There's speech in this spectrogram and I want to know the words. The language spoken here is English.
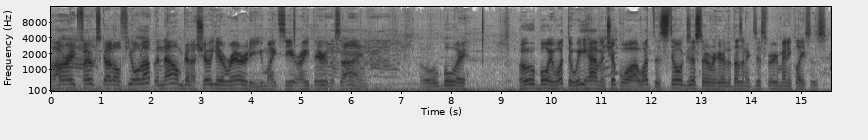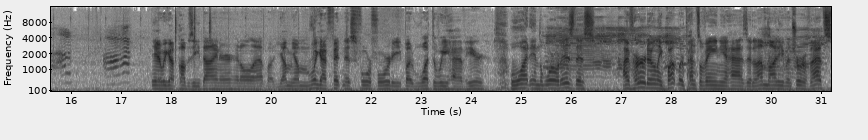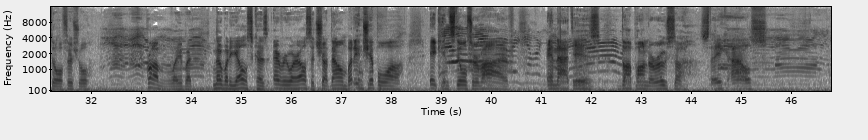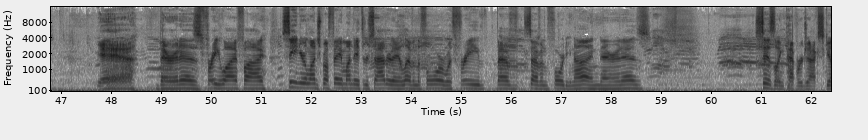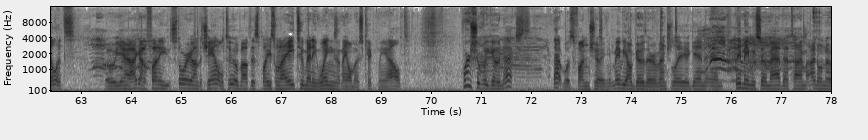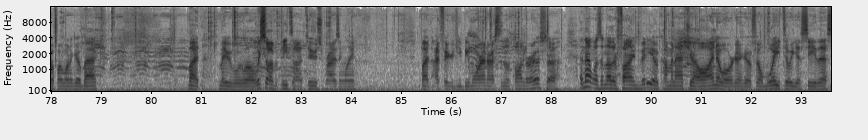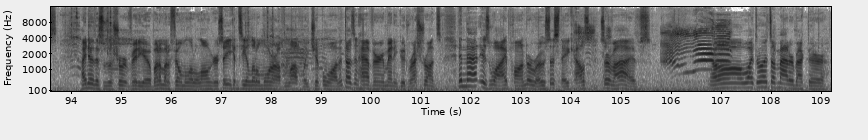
All right, folks, got all fueled up, and now I'm gonna show you a rarity. You might see it right there, the sign. Oh boy. Oh boy, what do we have in Chippewa? What does still exist over here that doesn't exist very many places? Yeah, we got Pubsy Diner and all that, but yum yum. We got Fitness 440, but what do we have here? What in the world is this? I've heard only Butler, Pennsylvania has it, and I'm not even sure if that's still official. Probably, but nobody else, because everywhere else it's shut down. But in Chippewa, it can still survive, and that is the Ponderosa Steakhouse. Yeah, there it is. Free Wi-Fi. Senior lunch buffet Monday through Saturday, 11 to 4 with free Bev 749. There it is. Sizzling pepper jack skillets. Oh yeah, I got a funny story on the channel too about this place when I ate too many wings and they almost kicked me out. Where should we go next? That was fun showing. Maybe I'll go there eventually again and they made me so mad that time. I don't know if I want to go back. But maybe we will. We still have a Pizza too, surprisingly but I figured you'd be more interested in the Ponderosa. And that was another fine video coming at you. Oh, I know what we're gonna go film. Wait till you see this. I know this was a short video, but I'm gonna film a little longer so you can see a little more of lovely Chippewa that doesn't have very many good restaurants. And that is why Ponderosa Steakhouse survives. Oh, what, what's the matter back there?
